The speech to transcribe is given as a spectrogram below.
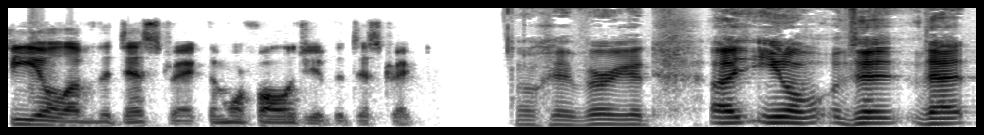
feel of the district the morphology of the district Okay, very good. Uh, you know the, that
